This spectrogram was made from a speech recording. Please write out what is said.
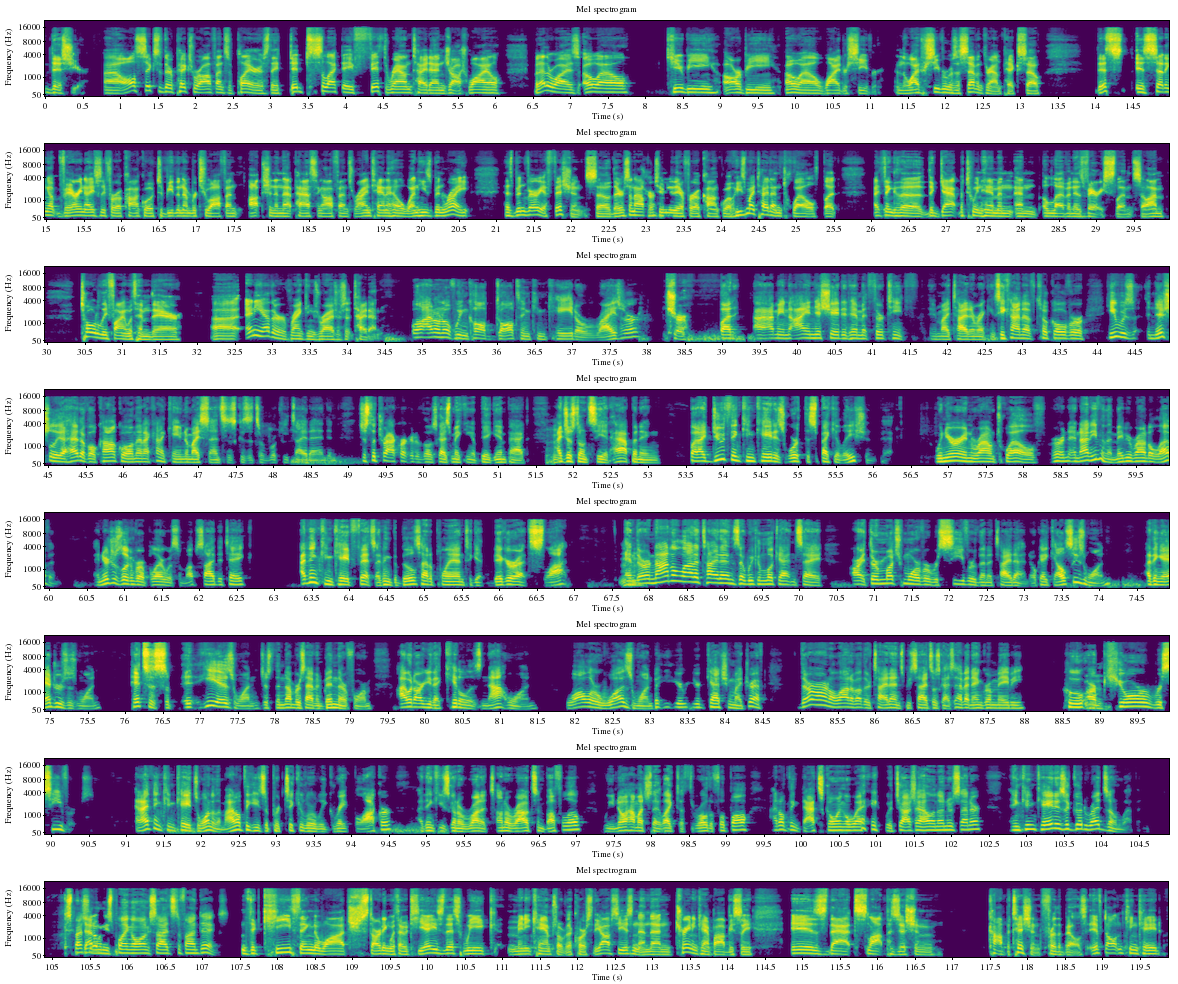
this year. Uh, all six of their picks were offensive players. They did select a fifth round tight end, Josh Whyle. But otherwise, OL, QB, RB, OL, wide receiver. And the wide receiver was a seventh round pick. So this is setting up very nicely for Okonkwo to be the number two offense option in that passing offense. Ryan Tannehill, when he's been right, has been very efficient. So there's an opportunity sure. there for Okonkwo. He's my tight end 12, but I think the the gap between him and, and 11 is very slim. So I'm totally fine with him there. Uh, any other rankings risers at tight end? Well, I don't know if we can call Dalton Kincaid a riser. Sure. But I mean, I initiated him at 13th in my tight end rankings. He kind of took over. He was initially ahead of Okonkwo, and then I kind of came to my senses because it's a rookie tight end and just the track record of those guys making a big impact. Mm-hmm. I just don't see it happening. But I do think Kincaid is worth the speculation pick. When you're in round 12, or and not even then, maybe round 11, and you're just looking for a player with some upside to take, I think Kincaid fits. I think the Bills had a plan to get bigger at slot. Mm-hmm. And there are not a lot of tight ends that we can look at and say, all right, they're much more of a receiver than a tight end. Okay, Kelsey's one. I think Andrews is one. Pitts is he is one. Just the numbers haven't been there for him. I would argue that Kittle is not one. Waller was one, but you're you're catching my drift. There aren't a lot of other tight ends besides those guys. Evan Engram, maybe, who mm-hmm. are pure receivers. And I think Kincaid's one of them. I don't think he's a particularly great blocker. I think he's going to run a ton of routes in Buffalo. We know how much they like to throw the football. I don't think that's going away with Josh Allen under center. And Kincaid is a good red zone weapon, especially That'll, when he's playing alongside Stefon Diggs. The key thing to watch, starting with OTAs this week, mini camps over the course of the offseason, and then training camp, obviously, is that slot position competition for the Bills. If Dalton Kincaid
